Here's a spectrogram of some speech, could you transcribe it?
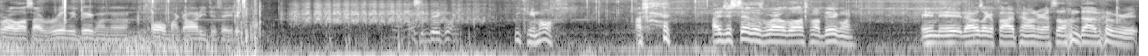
Where I lost that really big one though. Oh my god, he just ate it. That's a big one. He came off. I, I just said that's where I lost my big one. And it, that was like a five pounder. I saw him dive over it.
